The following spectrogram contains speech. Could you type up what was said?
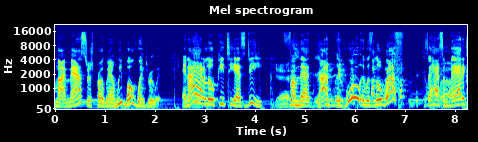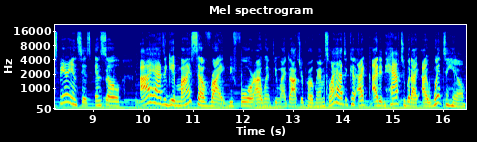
my master's program, we both went through it. And I had a little PTSD Yes. from that. I, whoo, it was a little rough because I had some bad experiences. And so I had to get myself right before I went through my doctorate program. And so I had to, I, I didn't have to, but I, I went to him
